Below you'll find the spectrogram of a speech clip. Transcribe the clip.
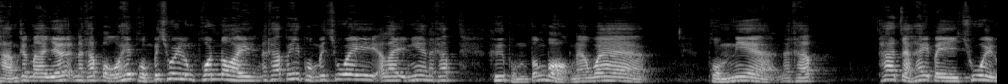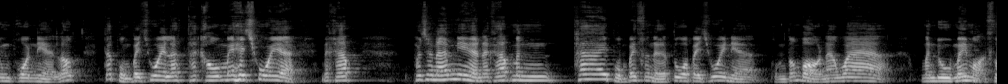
ถามกันมาเยอะนะครับ บอกว่าให้ผมไปช่วยลุงพลหน่อยนะครับ ให้ผมไปช่วยอะไรอย่างเงี้ยนะครับ คือผมต้องบอกนะว่า ผมเนี่ยนะครับ ถ้าจะให้ไปช่วยลุงพลเนี่ยแล้วถ้าผมไปช่วยแล้วถ้าเขาไม่ให้ช่วยอะนะครับ เพราะฉะนั้นเนี่ยนะครับมันถ้าให้ผมไปเสนอตัวไปช่วยเนี่ย ผมต้องบอกนะว่ามันดูไม่เหมาะส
